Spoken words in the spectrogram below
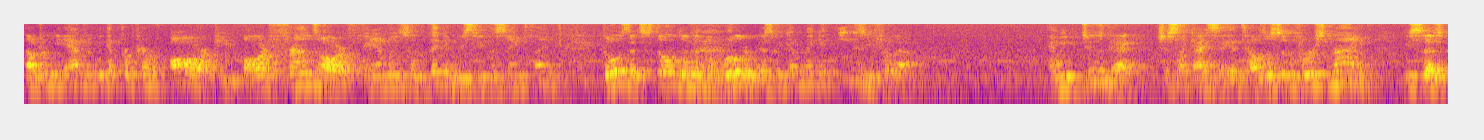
Now during the Advent, we got to prepare all our people, all our friends, all our families, so that they can receive the same thing. Those that still live in the wilderness, we got to make it easy for them. And we do that just like Isaiah tells us in verse 9. He says,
